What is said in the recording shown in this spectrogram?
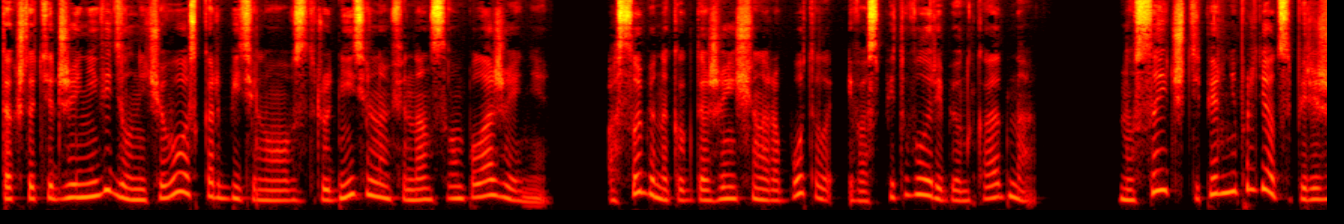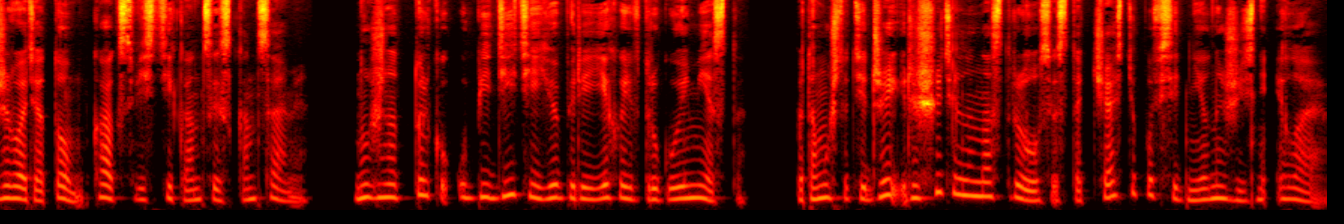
Так что Ти-Джей не видел ничего оскорбительного в затруднительном финансовом положении. особенно когда женщина работала и воспитывала ребенка одна. Но Сейдж теперь не придется переживать о том, как свести концы с концами. Нужно только убедить ее переехать в другое место, потому что Ти-Джей решительно настроился стать частью повседневной жизни Элая.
